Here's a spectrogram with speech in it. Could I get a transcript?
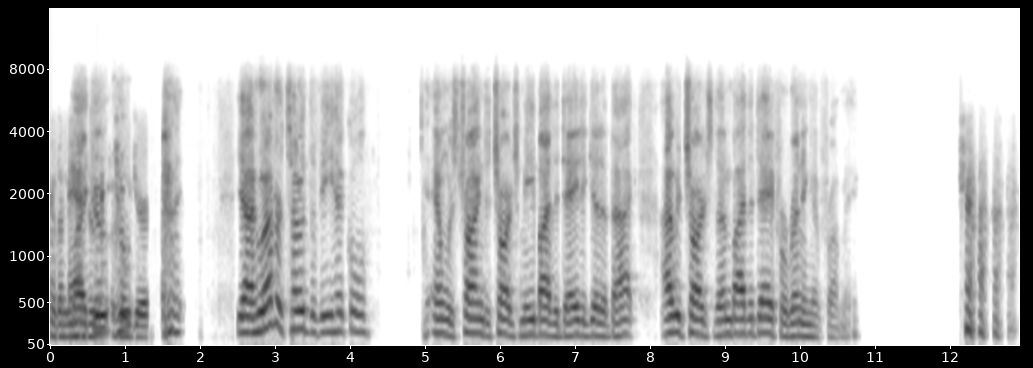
Or the man Like who, who- who- towed your Yeah, whoever towed the vehicle, and was trying to charge me by the day to get it back, I would charge them by the day for renting it from me.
